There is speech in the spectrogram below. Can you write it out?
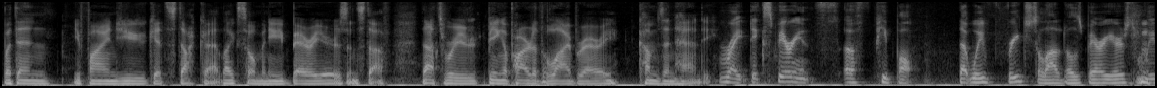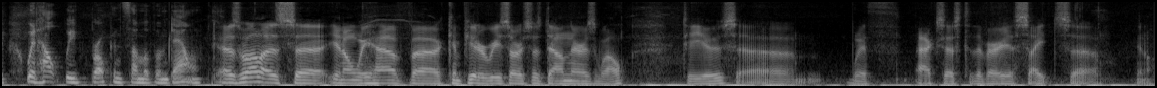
But then you find you get stuck at like so many barriers and stuff. That's where being a part of the library comes in handy. Right, the experience of people that we've reached a lot of those barriers and we've with help we've broken some of them down. As well as, uh, you know, we have uh, computer resources down there as well to use uh, with access to the various sites, uh, you know.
